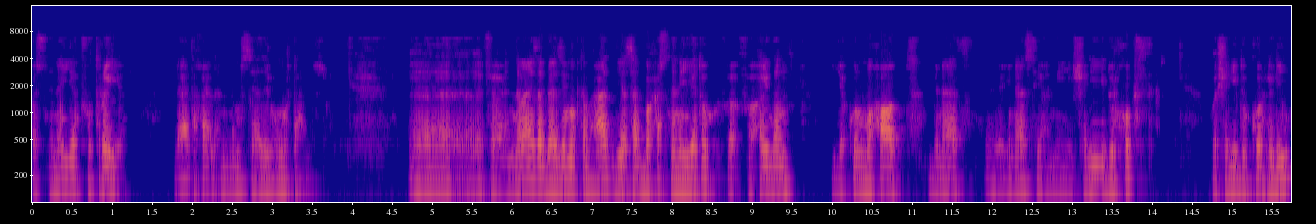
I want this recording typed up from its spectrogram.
حسن نيه فطرية. لا يتخيل إن مثل هذه الأمور تحدث. آه، فعندما يذهب لهذه المجتمعات يذهب بحسن نيته فايضا يكون محاط بناس اناس يعني شديد الخبث وشديد الكره لي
